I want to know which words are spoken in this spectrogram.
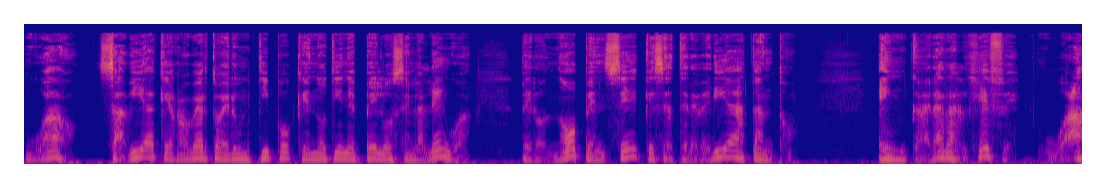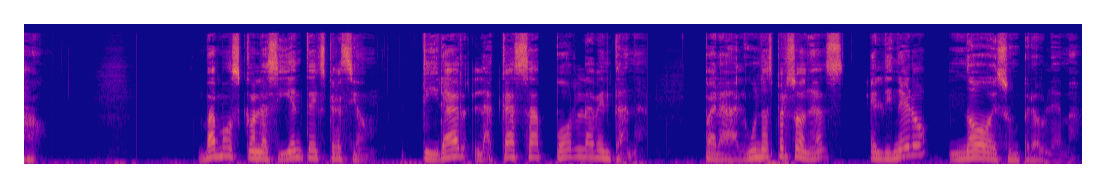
¡Wow! Sabía que Roberto era un tipo que no tiene pelos en la lengua, pero no pensé que se atrevería a tanto. Encarar al jefe. ¡Wow! Vamos con la siguiente expresión. Tirar la casa por la ventana. Para algunas personas, el dinero no es un problema.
